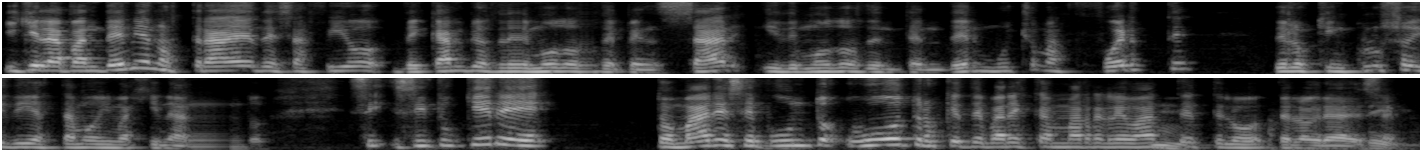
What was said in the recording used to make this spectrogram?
y que la pandemia nos trae desafíos de cambios de modos de pensar y de modos de entender mucho más fuertes de los que incluso hoy día estamos imaginando. Si, si tú quieres tomar ese punto u otros que te parezcan más relevantes, mm. te, lo, te lo agradecemos.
